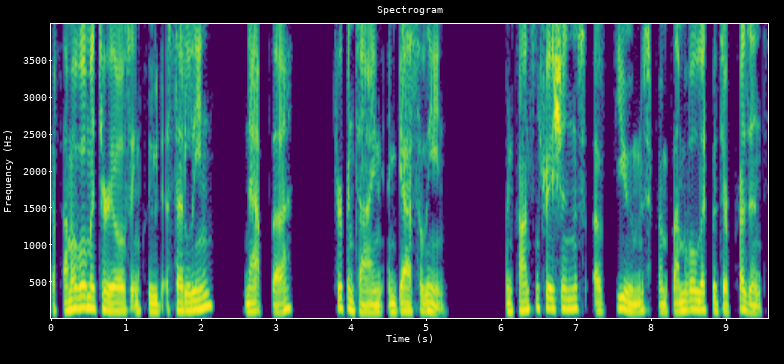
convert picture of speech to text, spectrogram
The flammable materials include acetylene, naphtha, turpentine, and gasoline. When concentrations of fumes from flammable liquids are present,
